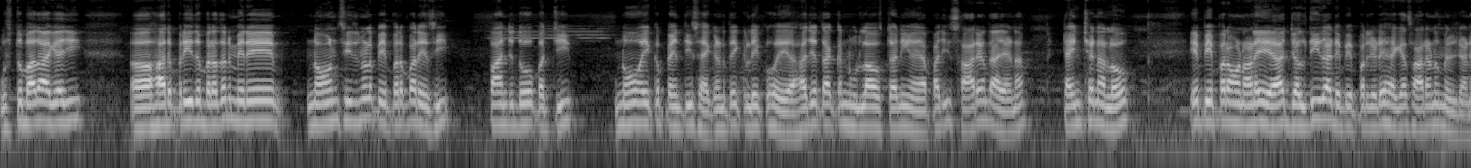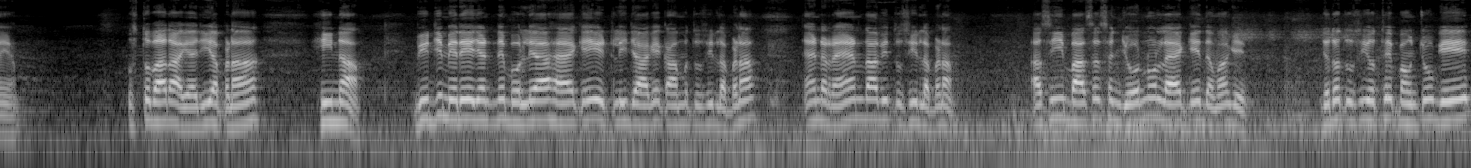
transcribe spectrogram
ਉਸ ਤੋਂ ਬਾਅਦ ਆ ਗਿਆ ਜੀ ਹਰਪ੍ਰੀਤ ਬ੍ਰਦਰ ਮੇਰੇ ਨਾਨ ਸੀਜ਼ਨਲ ਪੇਪਰ ਭਰੇ ਸੀ 5 2 25 9135 ਸੈਕਿੰਡ ਤੇ ਕਲਿੱਕ ਹੋਏ ਆ। ਹਜੇ ਤੱਕ ਨੂਲਾ ਉਸਤਾ ਨਹੀਂ ਆਇਆ ਭਾਜੀ ਸਾਰਿਆਂ ਦਾ ਆ ਜਾਣਾ ਟੈਨਸ਼ਨ ਨਾ ਲਓ। ਇਹ ਪੇਪਰ ਆਉਣ ਵਾਲੇ ਆ ਜਲਦੀ ਤੁਹਾਡੇ ਪੇਪਰ ਜਿਹੜੇ ਹੈਗੇ ਆ, ਸਾਰਿਆਂ ਨੂੰ ਮਿਲ ਜਾਣੇ ਆ। ਉਸ ਤੋਂ ਬਾਅਦ ਆ ਗਿਆ ਜੀ ਆਪਣਾ ਹੀਨਾ। ਵੀਰ ਜੀ, ਮੇਰੇ ਏਜੰਟ ਨੇ ਬੋਲਿਆ ਹੈ ਕਿ ਇਟਲੀ ਜਾ ਕੇ ਕੰਮ ਤੁਸੀਂ ਲੱਭਣਾ ਐਂਡ ਰਹਿਣ ਦਾ ਵੀ ਤੁਸੀਂ ਲੱਭਣਾ। ਅਸੀਂ ਬਸ ਸੰਜੋਰਨੋ ਲੈ ਕੇ ਦੇਵਾਂਗੇ। ਜਦੋਂ ਤੁਸੀਂ ਉੱਥੇ ਪਹੁੰਚੋਗੇ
